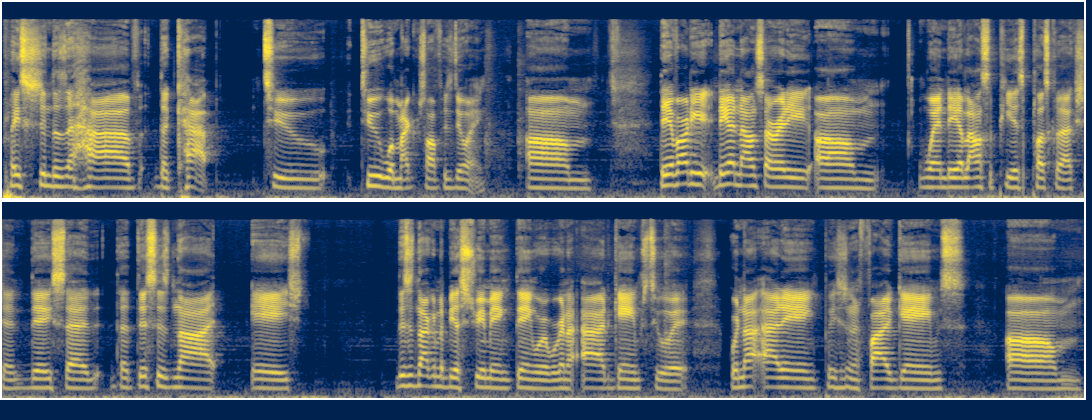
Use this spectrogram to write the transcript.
PlayStation doesn't have the cap to do what Microsoft is doing. Um, they have already they announced already um, when they announced the PS Plus collection. They said that this is not a this is not going to be a streaming thing where we're going to add games to it. We're not adding PlayStation Five games um,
